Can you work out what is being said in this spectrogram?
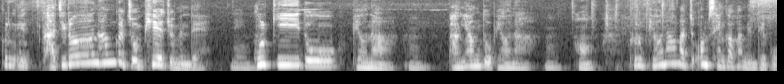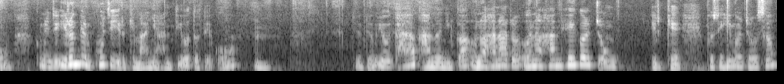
그리고 이 가지런한 걸 좀 피해주면 돼. 네. 굵기도 변화, 음. 방향도 변화. 음. 어. 그런 변화만 좀 생각하면 되고. 그리고 이제 이런 데는 굳이 이렇게 많이 안 띄워도 되고. 음. 요다 가느니까 어느 하나를 어느 한 획을 좀 이렇게 붓에 힘을 줘서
